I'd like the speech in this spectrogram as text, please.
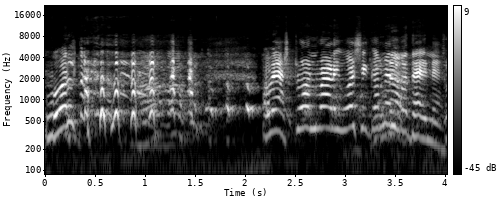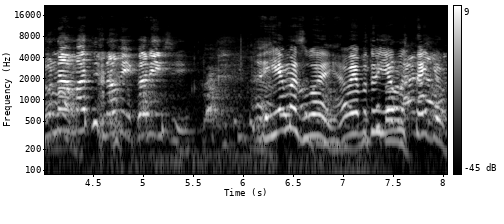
બોલ તો હવે સ્ટોન વાળી ઓછી ગમે ને બધાયને. જૂનામાંથી નવી કરી છે. એમ જ હોય. હવે બધું એવું જ થઈ ગયું.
